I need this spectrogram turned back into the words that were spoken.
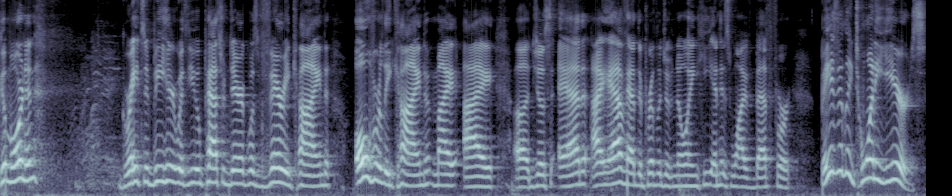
Good morning. Great to be here with you. Pastor Derek was very kind, overly kind, might I uh, just add. I have had the privilege of knowing he and his wife Beth for basically 20 years,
